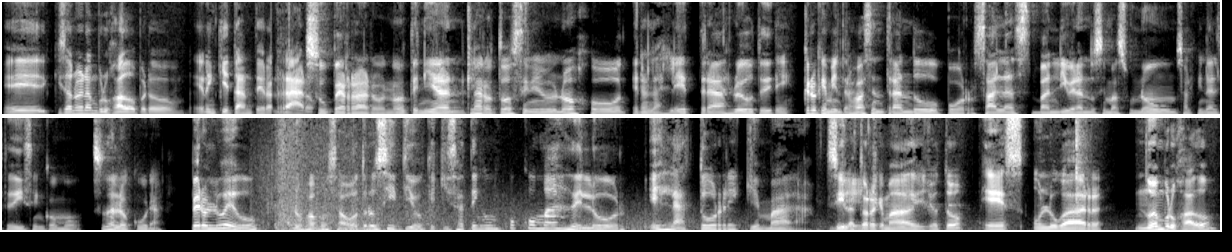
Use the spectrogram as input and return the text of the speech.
Eh, quizá no era embrujado, pero era inquietante, era raro. Súper raro, ¿no? Tenían, claro, todos tenían un ojo, eran las letras, luego te... Sí. Creo que mientras vas entrando por salas van liberándose más unknowns, al final te dicen como... Es una locura. Pero luego nos vamos a otro sitio que quizá tenga un poco más de lore, es la Torre Quemada. Sí, la Torre. Quemada de Yoto es un lugar no embrujado,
